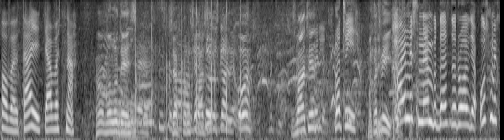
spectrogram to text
повертається весна. О, молодець. Ще хто розкаже? Ще хто розкаже? О, звати? Матвій. Матвій. Хай міцним буде здоров'я, усміх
